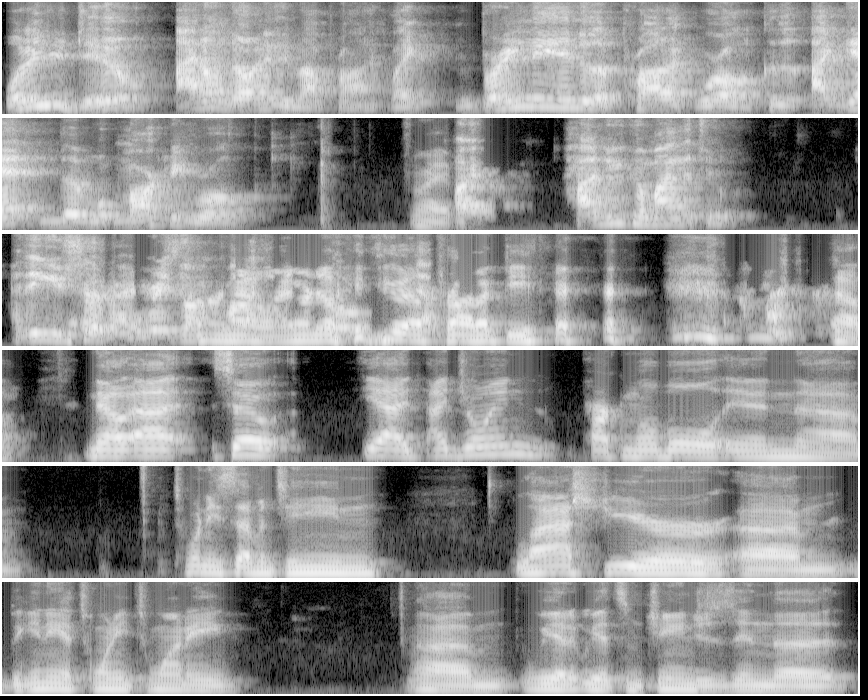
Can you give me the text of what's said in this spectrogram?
What do you do? I don't know anything about product. Like, bring me into the product world because I get the marketing world. Right. right. How do you combine the two? I think you should. Right? Everybody's going. I don't know. I don't know anything about product either. no, no. Uh, so yeah, I joined Park Mobile in um, 2017. Last year, um, beginning of 2020, um, we had we had some changes in the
